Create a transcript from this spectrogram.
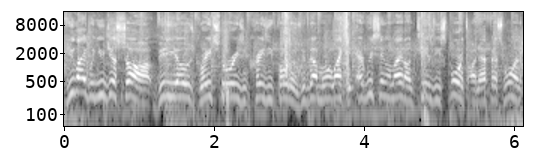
If you like what you just saw, videos, great stories, and crazy photos, we've got more like it every single night on TMZ Sports on FS1.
